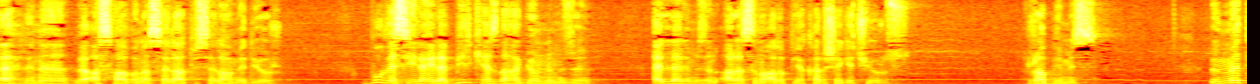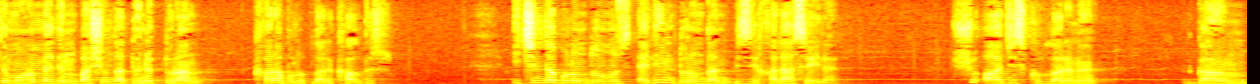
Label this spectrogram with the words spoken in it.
ehline ve ashabına selatü selam ediyor. Bu vesileyle bir kez daha gönlümüzü ellerimizin arasına alıp yakarışa geçiyoruz. Rabbimiz, ümmeti Muhammed'in başında dönüp duran kara bulutları kaldır içinde bulunduğumuz elim durumdan bizi halas eyle. Şu aciz kullarını gam,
